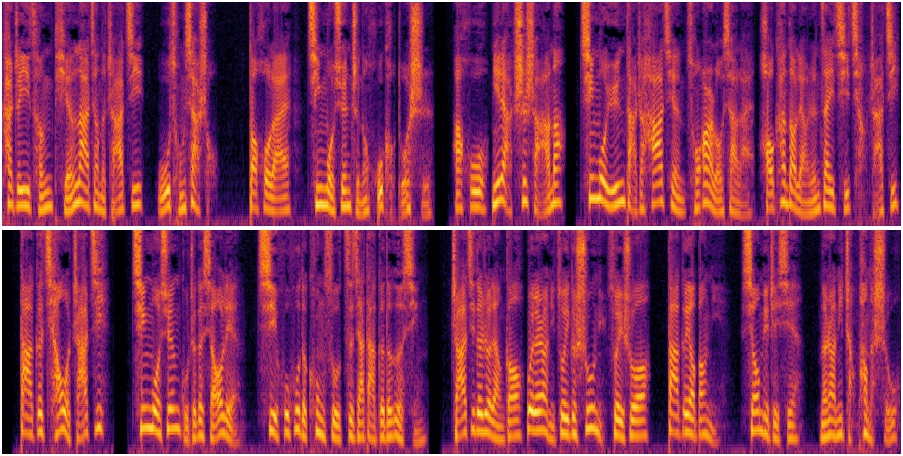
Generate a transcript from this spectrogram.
看着一层甜辣酱的炸鸡，无从下手。到后来，清墨轩只能虎口夺食。阿呼，你俩吃啥呢？清墨云打着哈欠从二楼下来，好看到两人在一起抢炸鸡。大哥抢我炸鸡！清墨轩鼓着个小脸，气呼呼的控诉自家大哥的恶行。炸鸡的热量高，为了让你做一个淑女，所以说大哥要帮你消灭这些能让你长胖的食物。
